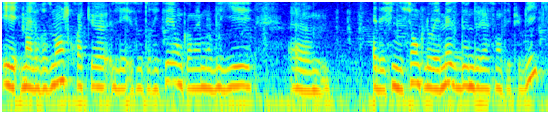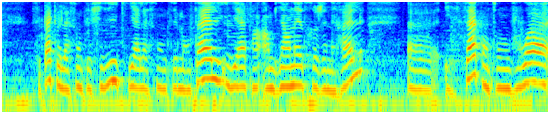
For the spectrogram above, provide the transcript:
Et malheureusement, je crois que les autorités ont quand même oublié euh, la définition que l'OMS donne de la santé publique. C'est pas que la santé physique, il y a la santé mentale, il y a enfin, un bien-être général. Euh, et ça, quand on voit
